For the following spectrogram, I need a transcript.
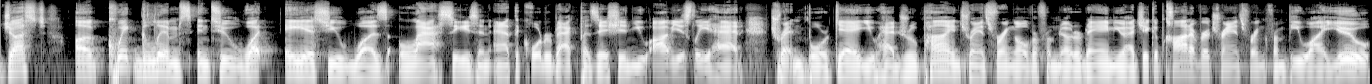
just a quick glimpse into what ASU was last season at the quarterback position. You obviously had Trenton Bourguet, you had Drew Pyne transferring over from Notre Dame, you had Jacob Conover transferring from BYU,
